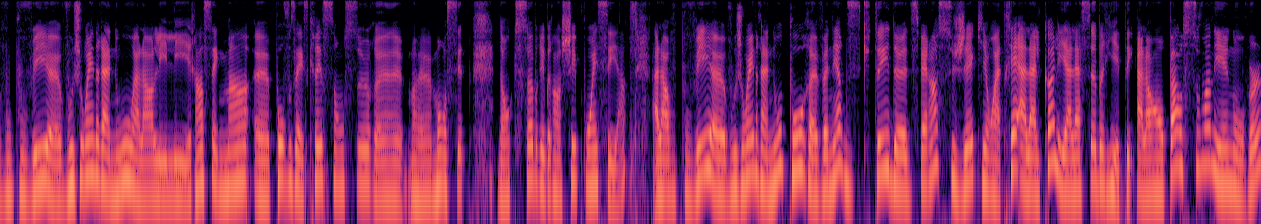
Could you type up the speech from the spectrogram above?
vous pouvez vous joindre à nous. Alors, les, les renseignements pour vous inscrire sont sur mon site, donc sobreetbranché.ca. Alors, vous pouvez euh, vous joindre à nous pour euh, venir discuter de différents sujets qui ont attrait à l'alcool et à la sobriété. Alors, on parle souvent des hangovers.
